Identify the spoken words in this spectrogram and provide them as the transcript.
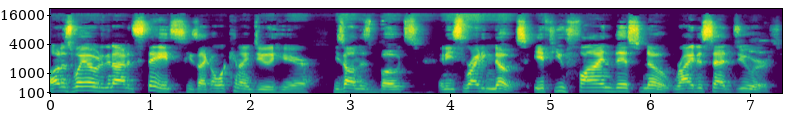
On his way over to the United States, he's like, oh, what can I do here? He's on his boats and he's writing notes. If you find this note, write us at Dewar's.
